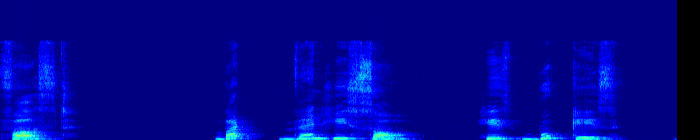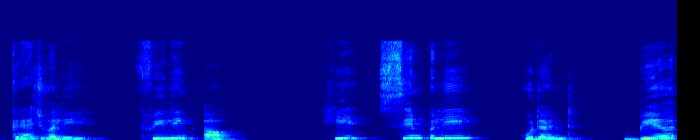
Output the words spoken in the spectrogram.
first but when he saw his bookcase gradually filling up, he simply couldn't bear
